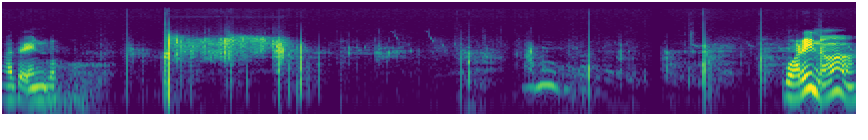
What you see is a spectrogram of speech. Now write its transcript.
mother-in-law ko. Bỏ nữa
